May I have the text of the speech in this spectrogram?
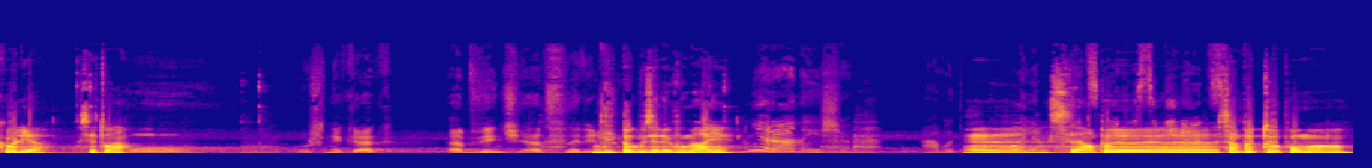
Colia, c'est toi. Ne dites pas que vous allez vous marier. Euh, c'est un peu, c'est un peu tôt pour moi. Hein.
